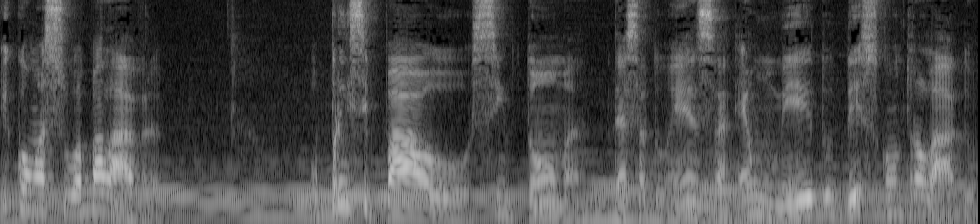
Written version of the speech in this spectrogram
e com a Sua palavra. O principal sintoma dessa doença é um medo descontrolado.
